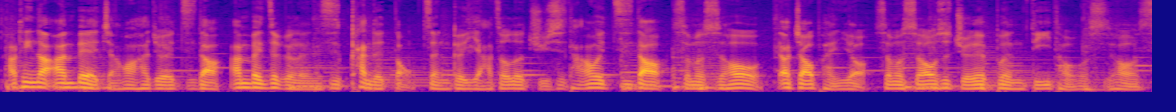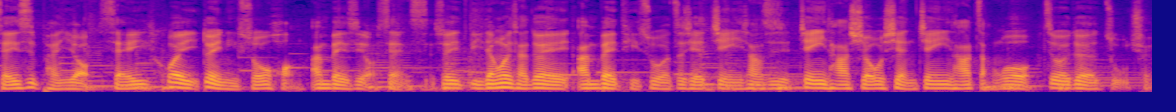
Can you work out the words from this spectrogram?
他听到安倍的讲话，他就会知道安倍这个人是看得懂整个亚洲的局势。他会知道什么时候要交朋友，什么时候是绝对不能低头的时候，谁是朋友，谁会对你说谎。安倍是有 sense，所以李登辉才对安倍提出了这些建议，像是建议他修宪，建议他掌握自卫队的主权。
